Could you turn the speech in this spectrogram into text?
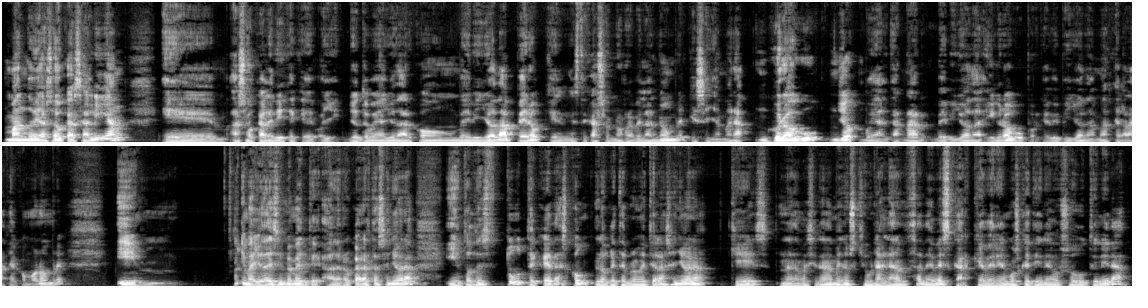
Mando y Ahsoka salían. Eh, Ahsoka le dice que, oye, yo te voy a ayudar con Baby Yoda, pero que en este caso no revela el nombre, que se llamará Grogu. Yo voy a alternar Baby Yoda y Grogu porque Baby Yoda me hace gracia como nombre. Y, me ayuda simplemente a derrocar a esta señora. Y entonces tú te quedas con lo que te prometió la señora, que es nada más y nada menos que una lanza de Beskar, que veremos que tiene su utilidad.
